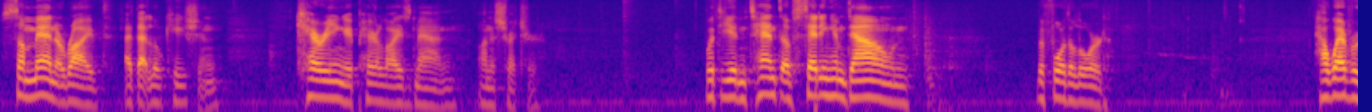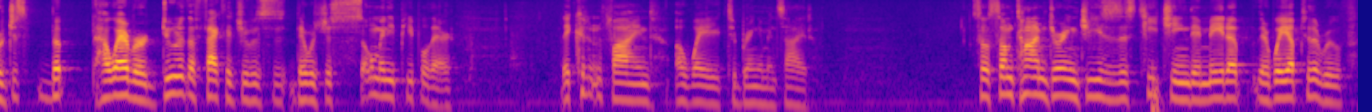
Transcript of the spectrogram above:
some men arrived at that location carrying a paralyzed man on a stretcher with the intent of setting him down before the Lord. However, just but, however, due to the fact that was, there was just so many people there, they couldn't find a way to bring him inside. So sometime during Jesus' teaching, they made up their way up to the roof,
